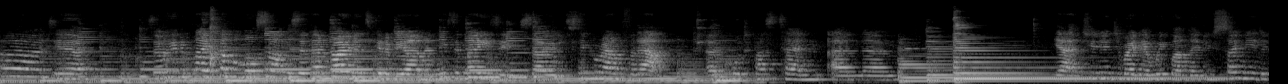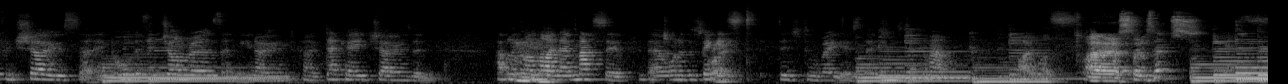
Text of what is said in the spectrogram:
oh dear. So we're going to play a couple more songs and then Ronan's going to be on and he's amazing. So stick around for that. Um, quarter past ten and um, yeah, tune into Radio Wigwam. They do so many different shows uh, in all different genres and you know in kind of decade shows and have a look Mm. online. They're massive. They're one of the That's great. biggest digital radio stations. Check them out. Right, what's Uh, Stone Steps. yes.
